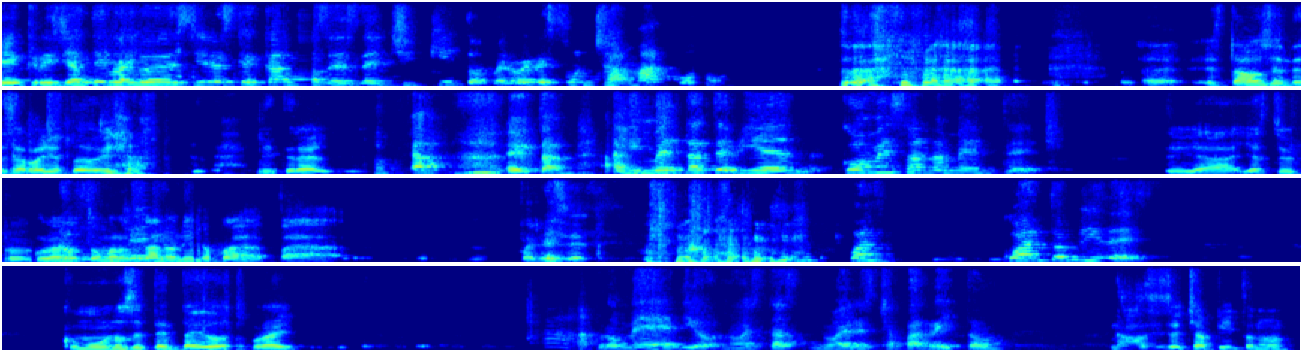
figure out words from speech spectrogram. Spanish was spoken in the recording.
Oye, Cris, ya te iba yo a decir, es que cantas desde chiquito, pero eres un chamaco. Eh, Estamos en desarrollo todavía, literal. Aliméntate bien, come sanamente. Sí, ya, ya estoy procurando No tomar un canonino para pa, pa crecer. ¿Cuán- ¿Cuánto mides? Como unos 72 por ahí. Promedio, no estás, no eres chaparrito. No, sí soy chapito, ¿no?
